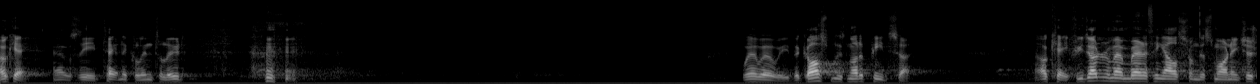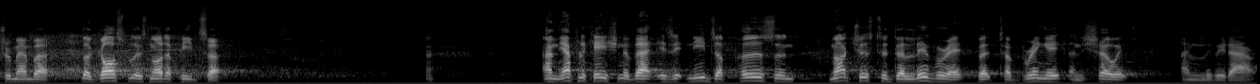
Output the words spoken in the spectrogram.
Okay, that was the technical interlude. Where were we? The gospel is not a pizza. Okay, if you don't remember anything else from this morning, just remember the gospel is not a pizza. And the application of that is it needs a person not just to deliver it, but to bring it and show it and live it out.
